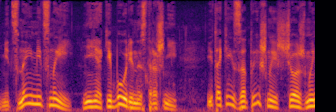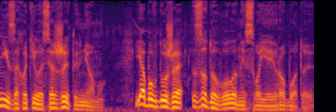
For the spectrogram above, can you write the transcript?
міцний міцний, ніякі бурі не страшні, і такий затишний, що аж мені захотілося жити в ньому. Я був дуже задоволений своєю роботою.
